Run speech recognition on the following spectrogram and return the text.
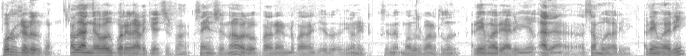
பொருட்கள் இருக்கும். அது அங்கே வகுப்பறையில் அடக்கி வச்சுருப்பாங்க. சயின்ஸ்னால் ஒரு பதினெண்டு பதினஞ்சு இருபது யூனிட் சின்ன முதல் பாடத்துலேருந்து அதே மாதிரி அறிவியல் அது சமூக அறிவியல். அதே மாதிரி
